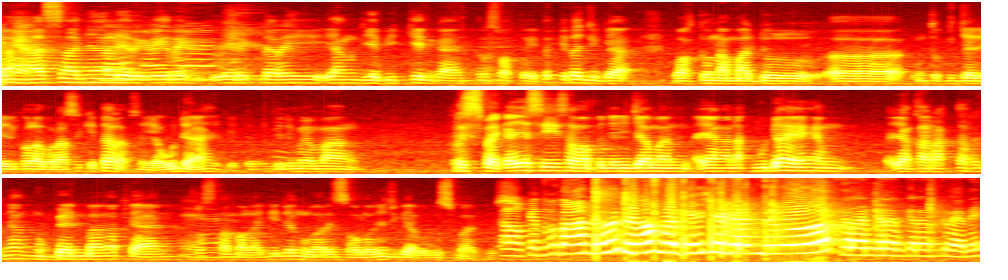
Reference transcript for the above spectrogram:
bahasanya, lirik-lirik lirik dari yang dia bikin kan. Terus waktu itu kita juga waktu nama Dul eh, untuk dijadiin kolaborasi kita langsung ya udah gitu. Jadi memang respect aja sih sama penyanyi zaman yang anak muda ya yang yang karakternya ngeband banget kan. Terus Iya. tambah lagi dia ngeluarin solonya juga bagus-bagus. Oke, tepuk tangan dulu dong buat Geisha dan Dul. Keren, keren, keren, keren ya.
